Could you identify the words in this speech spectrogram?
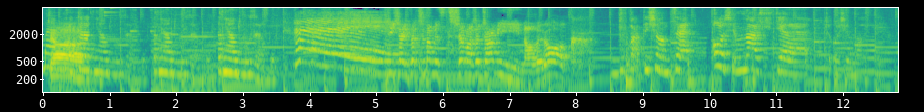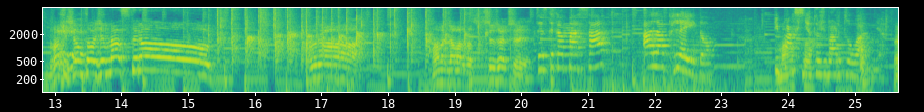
god. Teraz nie mam dwóch zębów. Teraz nie mam dwóch zębów. Teraz nie mam dwóch zębów. Dzisiaj zaczynamy z trzema rzeczami. Nowy rok. 2018 czy 18? 2018 rok! Hurra! Mamy dla was aż trzy rzeczy. To jest taka masa a la Play-Doh. I Masa. pachnie też bardzo ładnie. E, e,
